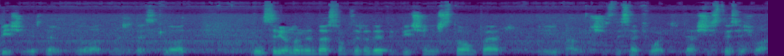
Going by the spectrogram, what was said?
більше ніж 9 кВт, майже 10 кВт, він все рівно не дасть вам зарядити більше, ніж 100 А і там 60 вольт, та 6000 Вт.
